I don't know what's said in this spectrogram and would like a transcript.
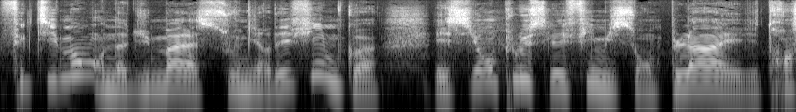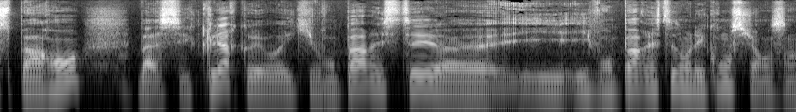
effectivement, on a du mal à se souvenir des films, quoi. Et si en plus les films ils sont plats et transparents, bah c'est clair qu'ils vont pas rester, euh, ils, ils vont pas rester dans les consciences. hein.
